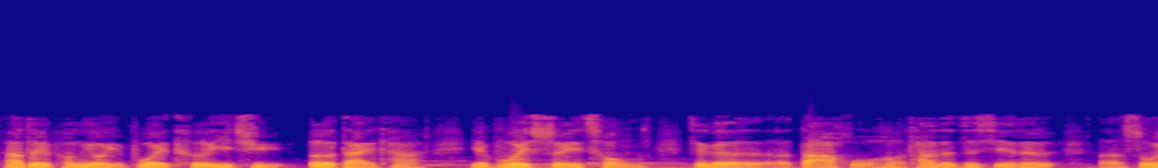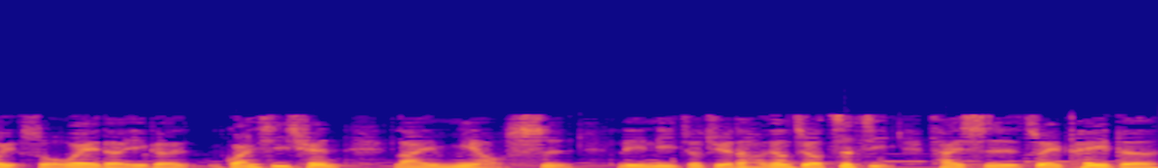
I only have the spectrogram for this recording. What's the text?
他对朋友也不会特意去恶待他，也不会随从这个大伙哈，他的这些的呃所所谓的一个关系圈来藐视邻里，就觉得好像只有自己才是最配得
